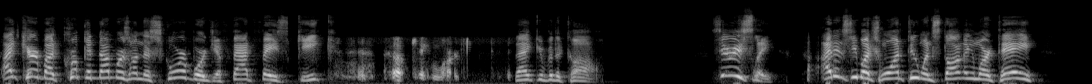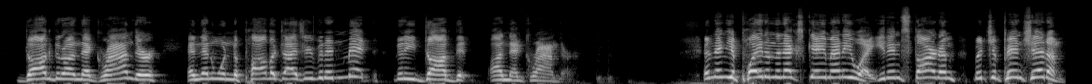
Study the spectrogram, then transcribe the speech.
I care about crooked numbers on the scoreboard. You fat-faced geek. okay, Mark. Thank you for the call. Seriously, I didn't see much want to when Starling Marte dogged it on that grounder, and then wouldn't apologize or even admit that he dogged it on that grounder. And then you played him the next game anyway. You didn't start him, but you pinch hit him.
